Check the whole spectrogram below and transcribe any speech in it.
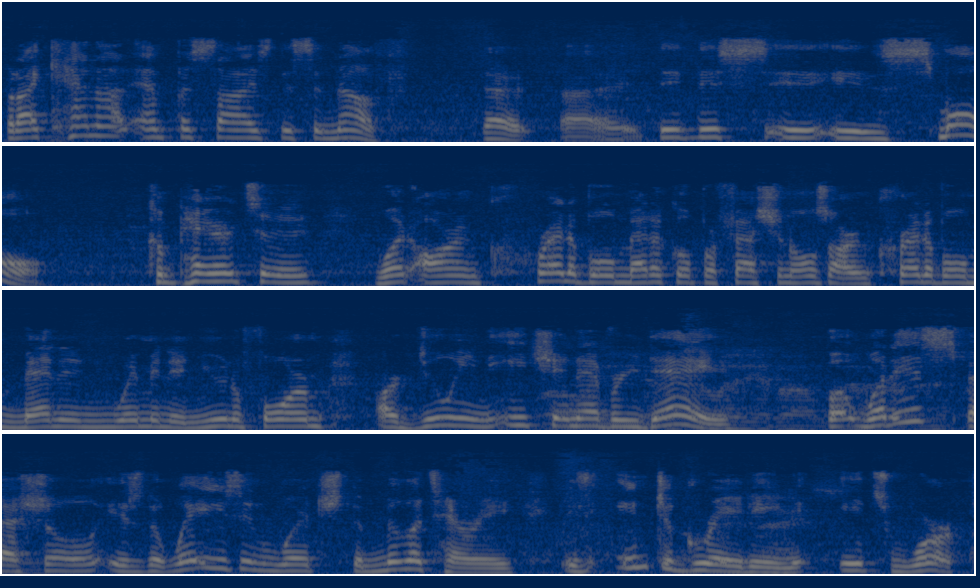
But I cannot emphasize this enough that uh, this is small compared to what our incredible medical professionals, our incredible men and women in uniform are doing each and every day. But what is special is the ways in which the military is integrating its work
